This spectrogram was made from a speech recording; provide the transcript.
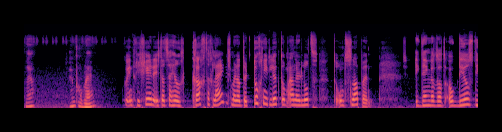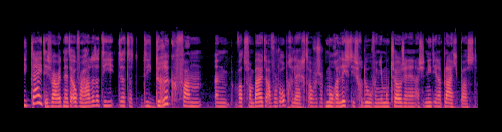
Ja, dat is hun probleem. Wat intrigeerde is dat zij heel krachtig lijkt... maar dat het er toch niet lukt om aan haar lot te ontsnappen. Ik denk dat dat ook deels die tijd is waar we het net over hadden. Dat die, dat, dat die druk van een, wat van buitenaf wordt opgelegd... over een soort moralistisch gedoe van je moet zo zijn... en als je niet in het plaatje past,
